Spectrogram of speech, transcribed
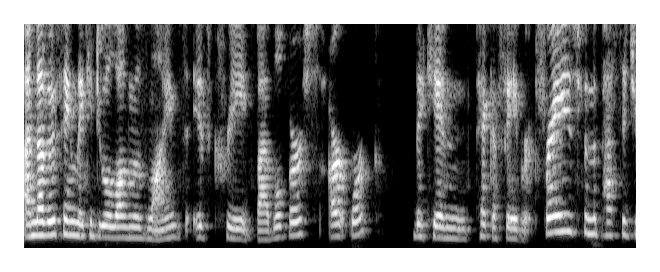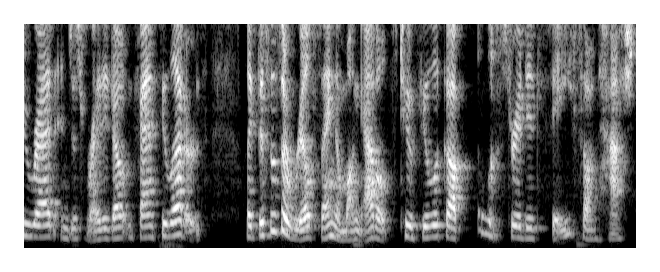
Another thing they can do along those lines is create Bible verse artwork. They can pick a favorite phrase from the passage you read and just write it out in fancy letters. Like this is a real thing among adults too. If you look up illustrated faith on hash,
